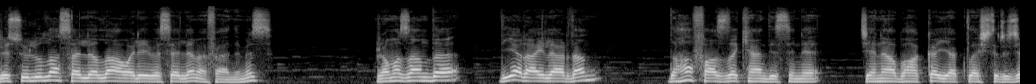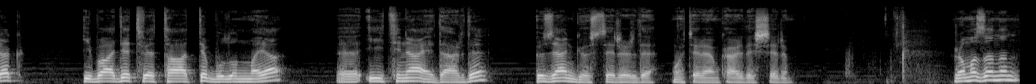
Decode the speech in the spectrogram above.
Resulullah sallallahu aleyhi ve sellem Efendimiz Ramazan'da diğer aylardan daha fazla kendisini Cenab-ı Hakk'a yaklaştıracak ibadet ve taatte bulunmaya e, itina ederdi, özen gösterirdi muhterem kardeşlerim. Ramazan'ın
